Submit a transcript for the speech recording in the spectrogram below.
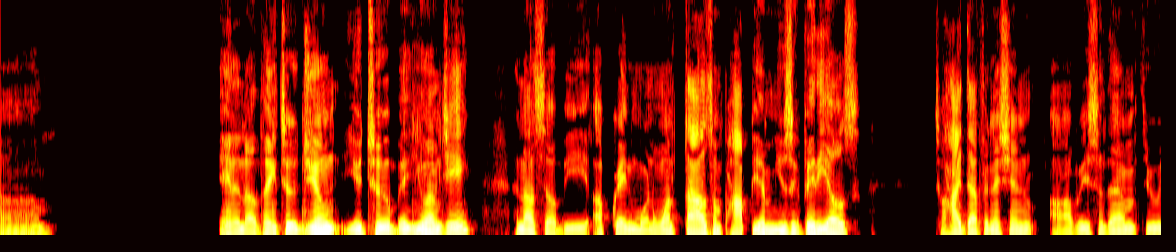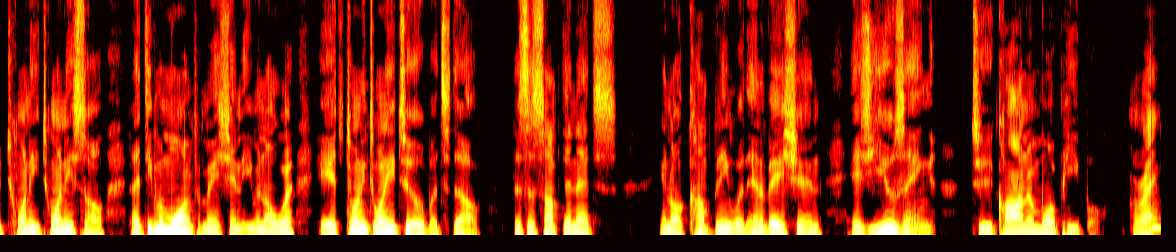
Um, and another thing too, June YouTube and UMG announced they'll be upgrading more than 1,000 popular music videos to high definition, uh, releasing them through 2020. So that's even more information, even though we're here it's 2022, but still, this is something that's you know a company with innovation is using to garner more people. All right.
